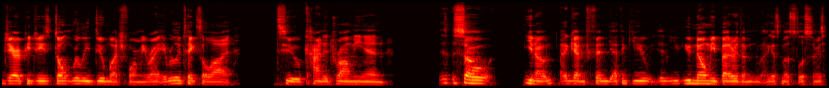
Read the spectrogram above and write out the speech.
JRPGs don't really do much for me. Right? It really takes a lot to kind of draw me in. So you know, again, Finn, I think you you, you know me better than I guess most listeners.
